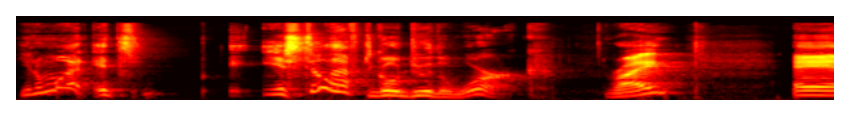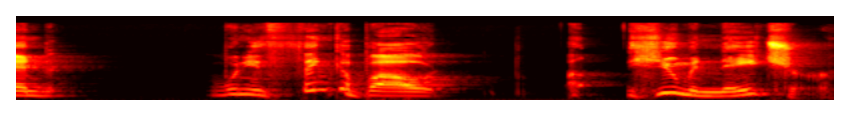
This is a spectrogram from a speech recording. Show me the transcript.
you know what? It's you still have to go do the work, right? And when you think about uh, human nature,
